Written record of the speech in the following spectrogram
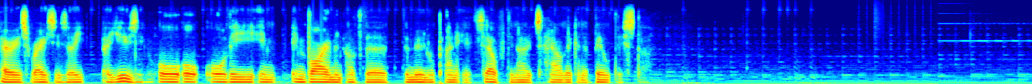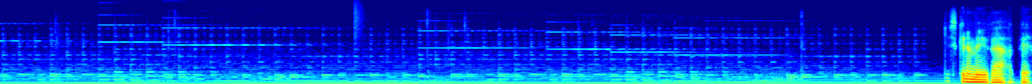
various races are, are using, or, or, or the in, environment of the, the moon or planet itself denotes how they're going to build this stuff. Just going to move out a bit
